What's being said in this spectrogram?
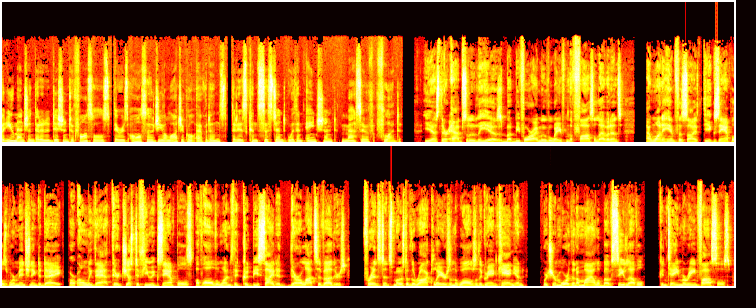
But you mentioned that in addition to fossils, there is also geological evidence that is consistent with an ancient, massive flood. Yes, there absolutely is. But before I move away from the fossil evidence, I want to emphasize the examples we're mentioning today are only that. They're just a few examples of all the ones that could be cited. There are lots of others. For instance, most of the rock layers in the walls of the Grand Canyon, which are more than a mile above sea level, contain marine fossils.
